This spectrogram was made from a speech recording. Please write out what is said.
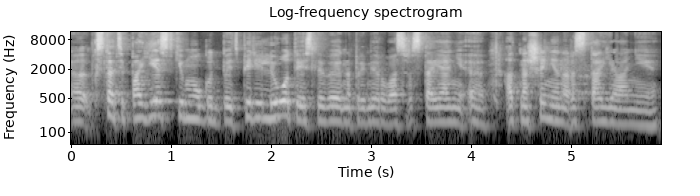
э, кстати, поездки могут быть, перелеты, если вы, например, у вас расстояние, э, отношения на расстоянии.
